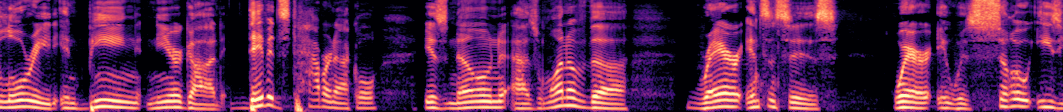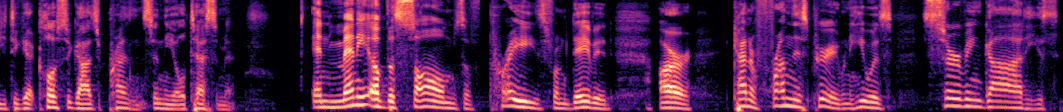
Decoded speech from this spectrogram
gloried in being near God. David's tabernacle is known as one of the rare instances where it was so easy to get close to God's presence in the Old Testament. And many of the Psalms of praise from David are kind of from this period when he was serving God. He's,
